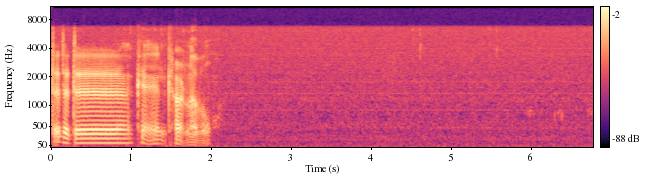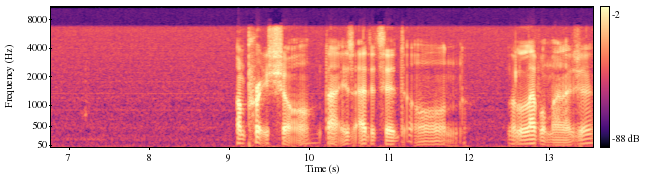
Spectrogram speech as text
Da da da. Okay, current level. I'm pretty sure that is edited on the level manager.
